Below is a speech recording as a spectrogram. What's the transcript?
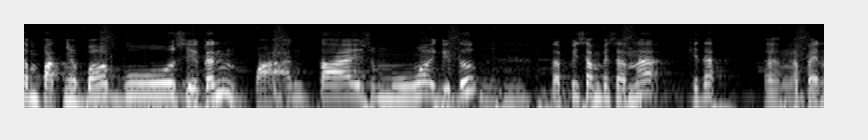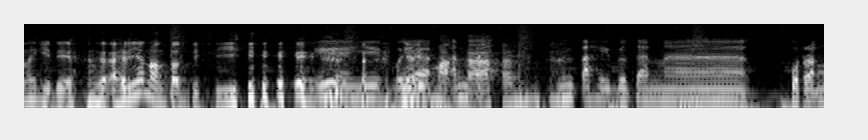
tempatnya bagus ya kan, pantai semua gitu. Tapi sampai sana kita eh, ngapain lagi dia? Akhirnya nonton TV, iya, iya, nyari ya, entah, makan. entah itu karena kurang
